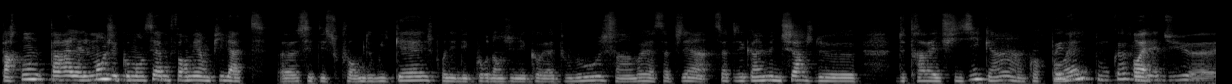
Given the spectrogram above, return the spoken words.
Par contre, parallèlement, j'ai commencé à me former en pilates. Euh, c'était sous forme de week-end. Je prenais des cours dans une école à Toulouse. Enfin, voilà, ça faisait, ça faisait quand même une charge de, de travail physique, hein, corporel. ton corps, il, a dû, euh,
